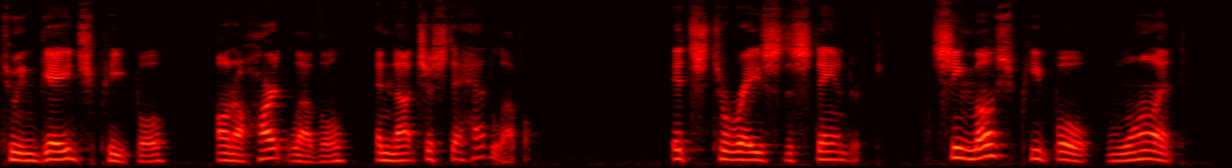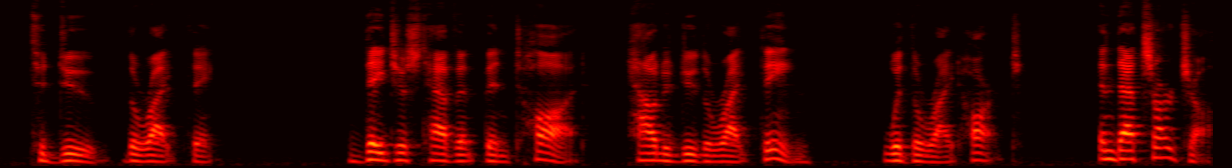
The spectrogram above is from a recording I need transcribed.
to engage people on a heart level and not just a head level. It's to raise the standard. See, most people want to do the right thing. They just haven't been taught how to do the right thing with the right heart. And that's our job.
